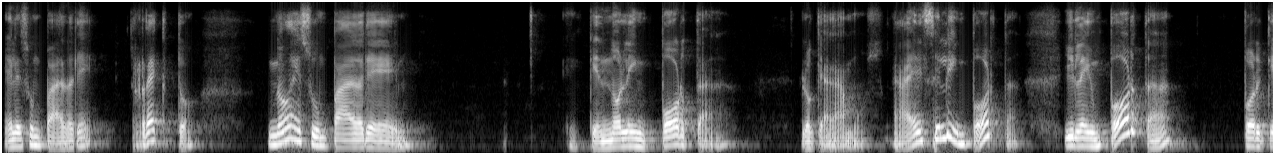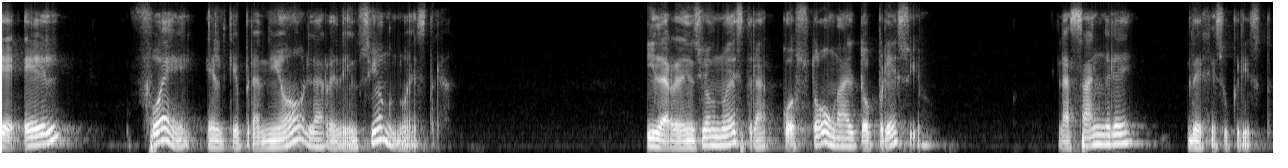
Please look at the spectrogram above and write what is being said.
Él es un Padre recto, no es un Padre que no le importa lo que hagamos, a Él sí le importa, y le importa porque Él fue el que planeó la redención nuestra. Y la redención nuestra costó un alto precio, la sangre de Jesucristo.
